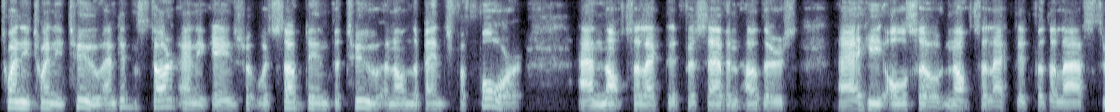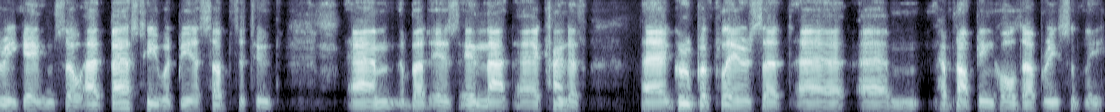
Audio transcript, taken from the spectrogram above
2022 and didn't start any games, but was subbed in for two and on the bench for four, and not selected for seven others. Uh, he also not selected for the last three games. So at best, he would be a substitute, um, but is in that uh, kind of uh, group of players that uh, um, have not been called up recently.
